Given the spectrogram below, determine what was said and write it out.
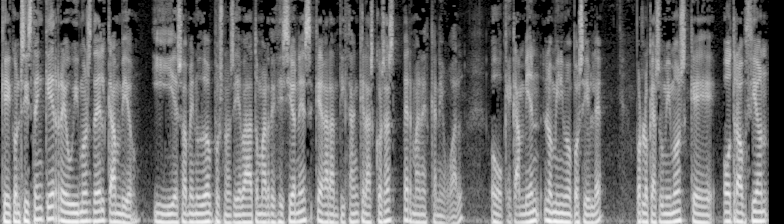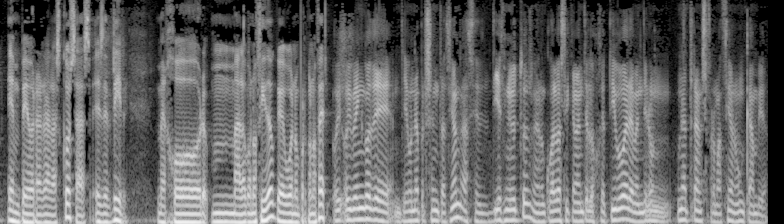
que consiste en que rehuimos del cambio y eso a menudo pues nos lleva a tomar decisiones que garantizan que las cosas permanezcan igual o que cambien lo mínimo posible, por lo que asumimos que otra opción empeorará las cosas, es decir, mejor malo conocido que bueno por conocer. Hoy, vengo de, una presentación hace 10 minutos en el cual básicamente el objetivo era vender un- una transformación, un cambio.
